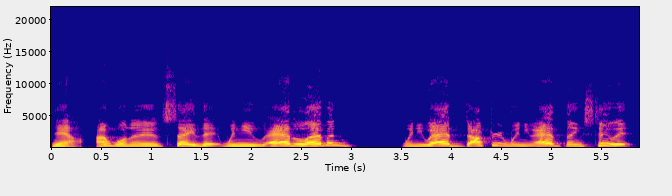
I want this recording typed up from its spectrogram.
Now, I'm going to say that when you add 11, when you add doctrine, when you add things to it,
